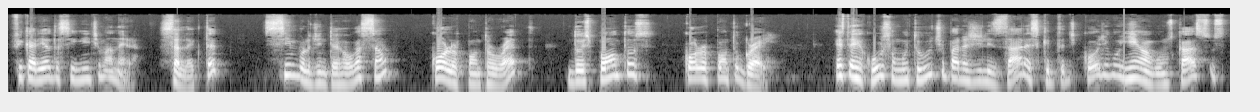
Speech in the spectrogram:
ficaria da seguinte maneira: selected, símbolo de interrogação, color.red, dois pontos, color.gray. Este recurso é muito útil para agilizar a escrita de código e, em alguns casos,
